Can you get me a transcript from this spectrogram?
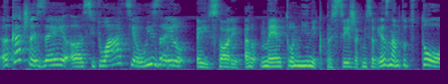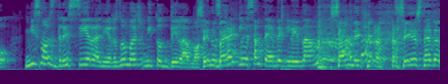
kakšna je zdaj uh, situacija v Izraelu. Ej, sorry, meni to ni nek presežek, mislim, jaz znam tudi to. Mi smo zdresirani, razumeš, mi to delamo. Saj noben- Zakaj gled, sam tebe gledam? Sam nekaj, se jaz ne da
